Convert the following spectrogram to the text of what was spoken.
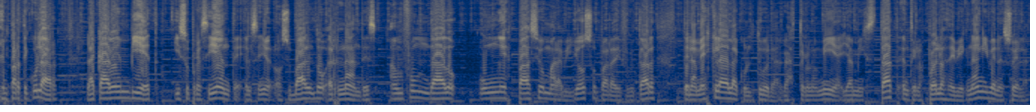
En particular, la Viet y su presidente, el señor Osvaldo Hernández, han fundado un espacio maravilloso para disfrutar de la mezcla de la cultura, gastronomía y amistad entre los pueblos de Vietnam y Venezuela,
